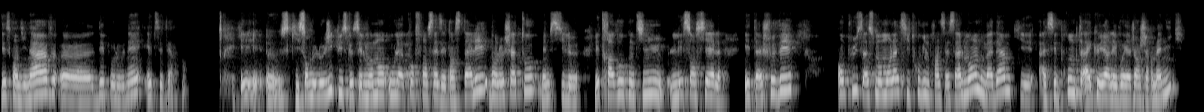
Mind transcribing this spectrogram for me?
des Scandinaves, euh, des Polonais, etc. Et euh, ce qui semble logique, puisque c'est le moment où la cour française est installée dans le château, même si les travaux continuent, l'essentiel est achevé. En plus, à ce moment-là, s'y trouve une princesse allemande, madame, qui est assez prompte à accueillir les voyageurs germaniques.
